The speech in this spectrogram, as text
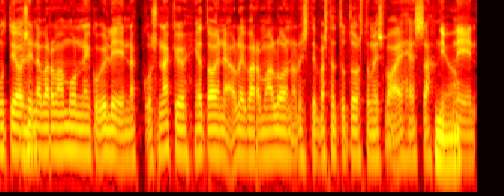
Mutta joo, mm. siinä varmaan mun niinku yliinnokkuus näkyy. Ja toinen oli varmaan luonnollisesti vasta tutustumisvaiheessa. Joo. Niin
